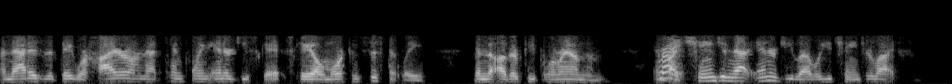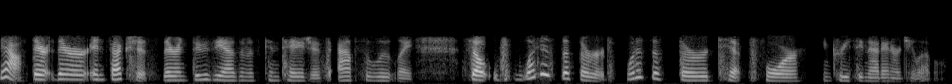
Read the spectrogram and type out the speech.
and that is that they were higher on that 10 point energy scale more consistently than the other people around them. And right. by changing that energy level, you change your life. Yeah, they're they're infectious. Their enthusiasm is contagious. Absolutely. So, what is the third? What is the third tip for increasing that energy level?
